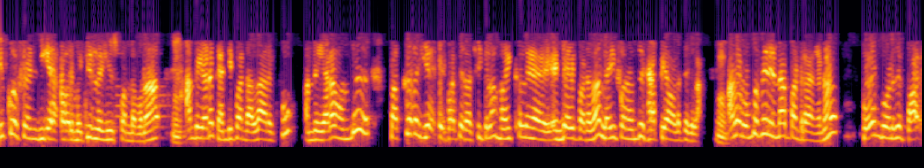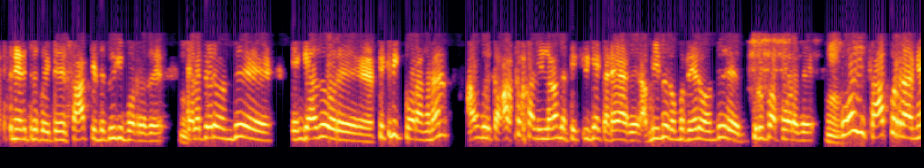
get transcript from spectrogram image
ஈகோ ஃப்ரெண்ட்லியா ஒரு மெட்டீரியல் யூஸ் பண்ணோம்னா. அந்த இடம் கண்டிப்பா நல்லா இருக்கும் அந்த இடம் வந்து மக்களை இயற்கை பார்த்து ரசிக்கலாம் மக்களை என்ஜாய் பண்ணலாம் லைஃப் வந்து ஹாப்பியா வளர்த்துக்கலாம். ஆனா ரொம்ப பேர் என்ன பண்றாங்கன்னா போகும்பொழுது பாட்டு எடுத்துட்டு போயிட்டு சாப்பிட்டுட்டு தூக்கி போடுறது. சில பேர் வந்து எங்கேயாவது ஒரு பிக்னிக் போறாங்கன்னா அவங்களுக்கு ஆல்கஹால் இல்லைன்னா அந்த பிக்னிக்கே கிடையாது. அப்படின்னு ரொம்ப பேர் வந்து சுருப்பா போறது. போய் சாப்பிடுறாங்க.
